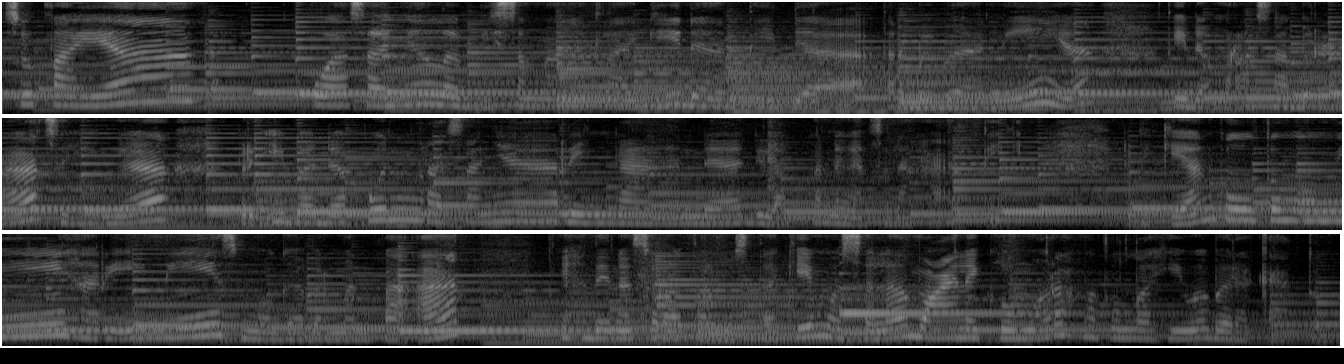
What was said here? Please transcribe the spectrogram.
supaya puasanya lebih semangat lagi dan tidak terbebani ya tidak merasa berat sehingga beribadah pun rasanya ringan dan dilakukan dengan senang hati. Demikian kultum umi hari ini semoga bermanfaat Suratul mustaqim. Wassalamualaikum warahmatullahi wabarakatuh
